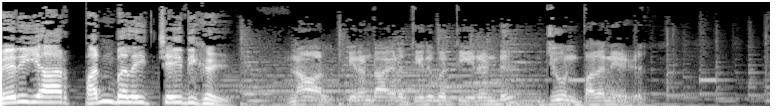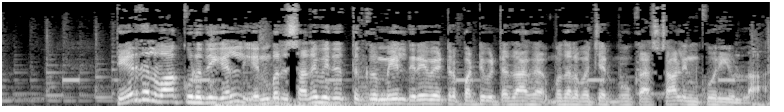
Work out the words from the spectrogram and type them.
பெரியார் பண்பலை செய்திகள். நாள் இரண்டாயிரத்தி இருபத்தி இரண்டு ஜூன் பதினேழு. தேர்தல் வாக்குறுதிகள் எண்பது சதவீதத்துக்கு மேல் நிறைவேற்றப்பட்டுவிட்டதாக முதலமைச்சர் மு ஸ்டாலின் கூறியுள்ளார்.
